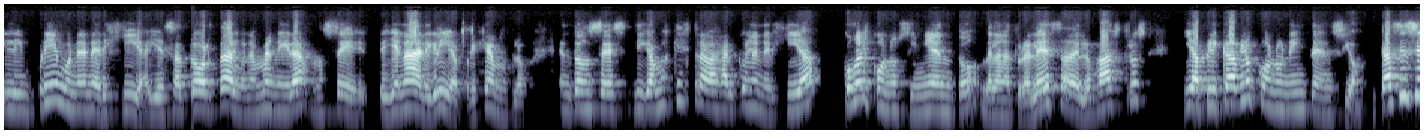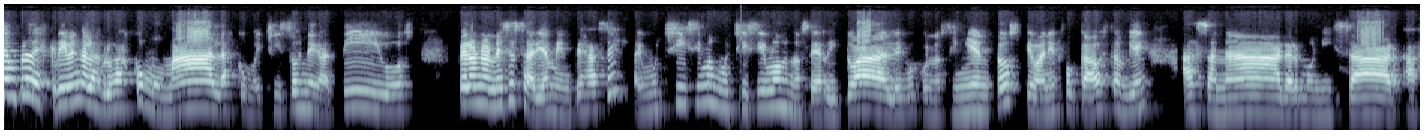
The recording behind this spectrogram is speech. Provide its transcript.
y le imprime una energía y esa torta de alguna manera, no sé, te llena de alegría, por ejemplo. Entonces, digamos que es trabajar con la energía, con el conocimiento de la naturaleza, de los astros y aplicarlo con una intención. Casi siempre describen a las brujas como malas, como hechizos negativos, pero no necesariamente es así. Hay muchísimos, muchísimos, no sé, rituales o conocimientos que van enfocados también a sanar, a armonizar, a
